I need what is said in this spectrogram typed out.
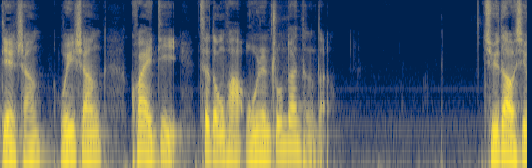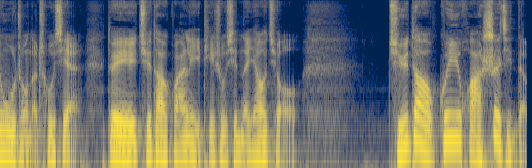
电商、微商、快递、自动化、无人终端等等。渠道新物种的出现，对渠道管理提出新的要求。渠道规划设计能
